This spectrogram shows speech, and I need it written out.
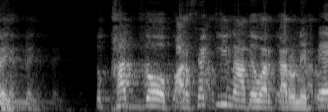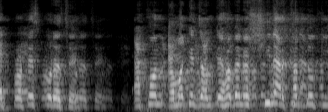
নাই। তো খাদ্য পারফেক্টলি না দেওয়ার কারণে পেট প্রটেস্ট করেছে। এখন আমাকে জানতে হবে না সিনার খাদ্য কি?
